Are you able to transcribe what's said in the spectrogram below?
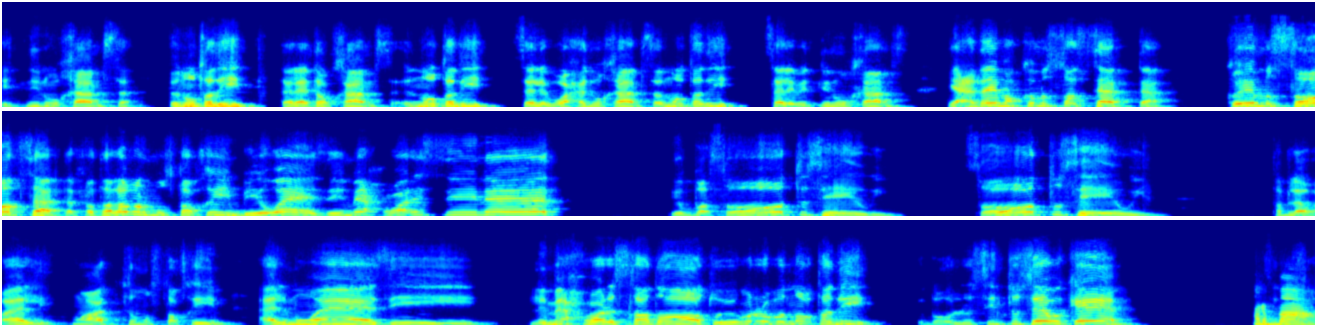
اتنين وخمسة. النقطة دي تلاتة وخمسة. النقطة دي سالب واحد وخمسة. النقطة دي سالب اتنين وخمسة. يعني دايما قيمة صاد ثابتة. قيمة صاد ثابتة. فطالما المستقيم بيوازي محور السينات يبقى صاد تساوي صاد تساوي طب لو قال لي معادلة المستقيم الموازي لمحور الصادات ويمر بالنقطة دي يبقى أقول له س تساوي كام؟ أربعة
